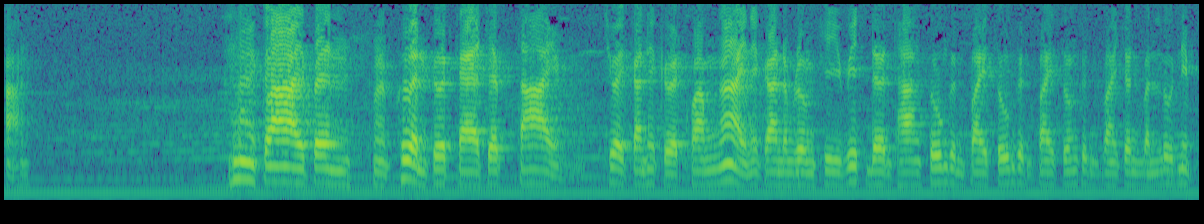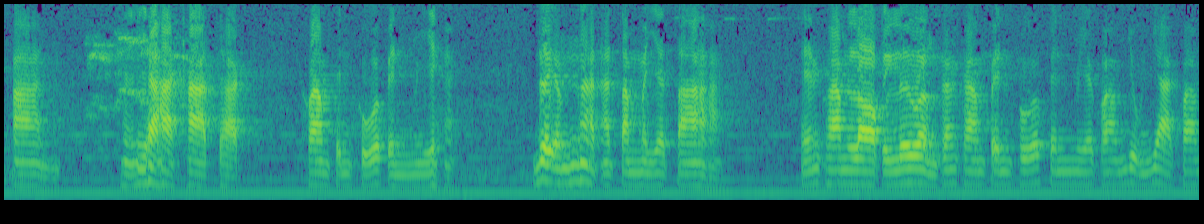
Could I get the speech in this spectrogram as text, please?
ฐานกลายเป็นเพื่อนเกิดแก่เจ็บตาย ช่วยกันให้เกิดความง่ายในการดำรงชีวิตเดินทางสูงขึ้นไป สูงขึ้นไป สูงขึ้นไปจนบรรลุนิพพานอย่าขาดจากความเป็นผัวเป็นเมีย ด้วยอำนาจอตมมยตา เห็นความหลอกลวงทั้งความเป็นผัวเป็นเมียความยุ่งยากความ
